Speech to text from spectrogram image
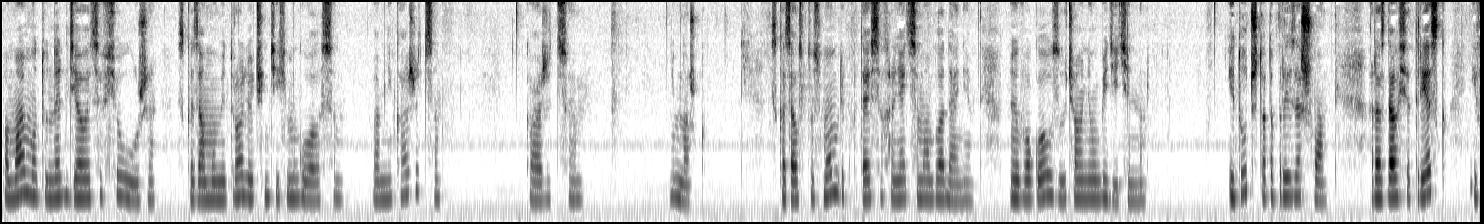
«По-моему, туннель делается все уже», — сказал Мумитроль очень тихим голосом. «Вам не кажется?» «Кажется. Немножко». — сказал Стус Мумрик, пытаясь сохранять самообладание, но его голос звучал неубедительно. И тут что-то произошло. Раздался треск, и,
